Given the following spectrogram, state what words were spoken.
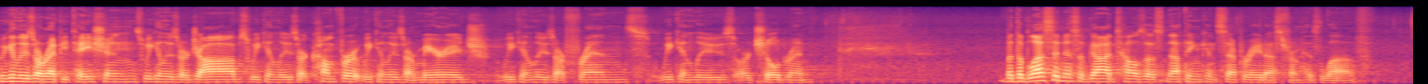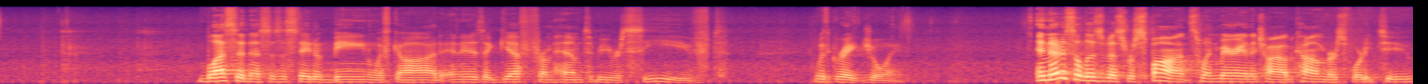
We can lose our reputations. We can lose our jobs. We can lose our comfort. We can lose our marriage. We can lose our friends. We can lose our children. But the blessedness of God tells us nothing can separate us from his love. Blessedness is a state of being with God, and it is a gift from him to be received with great joy. And notice Elizabeth's response when Mary and the child come, verse 42.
